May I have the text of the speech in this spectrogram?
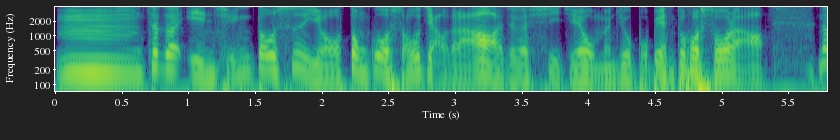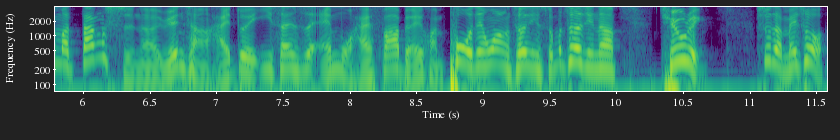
嗯，这个引擎都是有动过手脚的了啊、这个细节我们就不便多说了啊、那么当时呢，原厂还对一三四 M 还发表一款破天荒的车型，什么车型呢？Turing。是的，没错。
